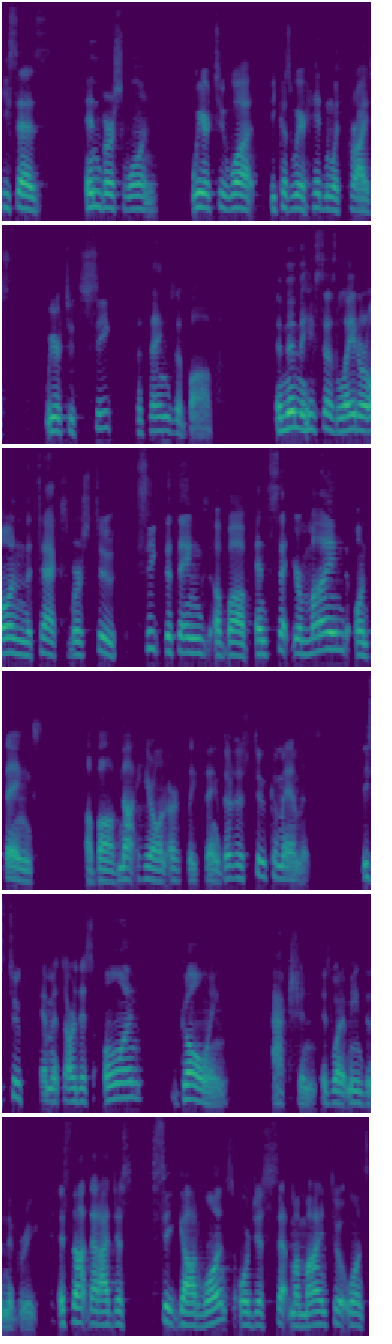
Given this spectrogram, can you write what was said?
He says, in verse 1. We are to what? Because we are hidden with Christ. We are to seek the things above. And then he says later on in the text, verse 2 seek the things above and set your mind on things above, not here on earthly things. There's two commandments. These two commandments are this ongoing action, is what it means in the Greek. It's not that I just seek God once or just set my mind to it once.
